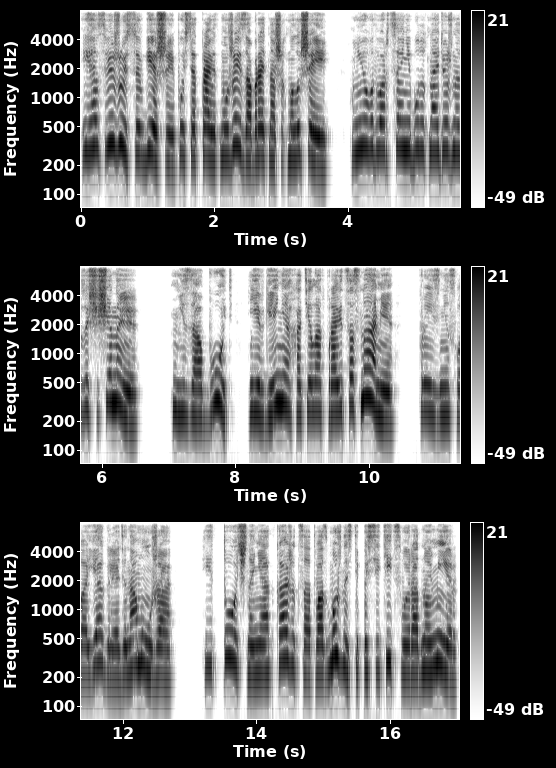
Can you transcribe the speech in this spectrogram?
«Я свяжусь с Евгешей, пусть отправит мужей забрать наших малышей. У нее во дворце они будут надежно защищены». «Не забудь, Евгения хотела отправиться с нами», произнесла я, глядя на мужа. «И точно не откажется от возможности посетить свой родной мир».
